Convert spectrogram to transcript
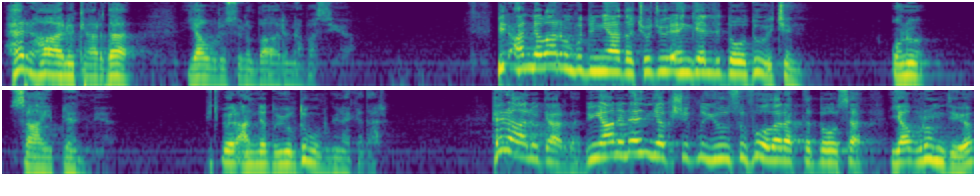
her halükarda yavrusunu bağrına basıyor. Bir anne var mı bu dünyada çocuğu engelli doğduğu için onu sahiplenmiyor. Hiç böyle anne duyuldu mu bugüne kadar? Her halükarda dünyanın en yakışıklı Yusuf'u olarak da doğsa yavrum diyor.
